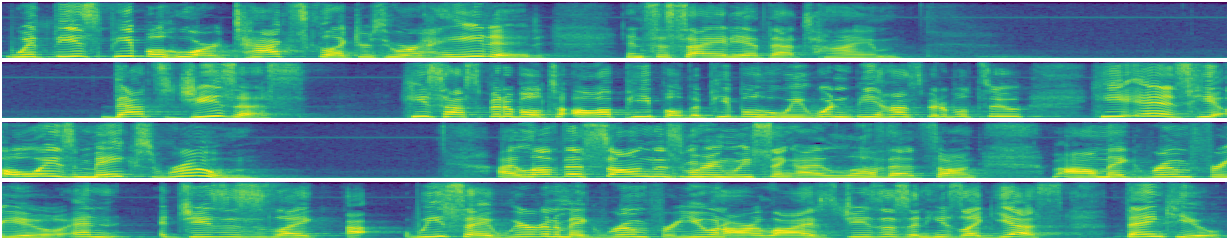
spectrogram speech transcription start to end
with these people who are tax collectors, who are hated in society at that time. That's Jesus. He's hospitable to all people, the people who we wouldn't be hospitable to. He is. He always makes room. I love that song this morning we sing. I love that song. I'll make room for you. And Jesus is like, uh, we say, we're going to make room for you in our lives, Jesus. And he's like, yes, thank you.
